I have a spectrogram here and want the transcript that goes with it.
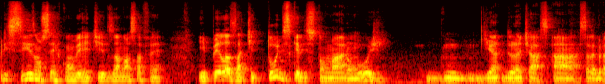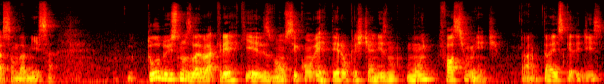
precisam ser convertidos à nossa fé. E pelas atitudes que eles tomaram hoje, durante a, a celebração da missa, tudo isso nos leva a crer que eles vão se converter ao cristianismo muito facilmente. Tá? Então é isso que ele diz.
